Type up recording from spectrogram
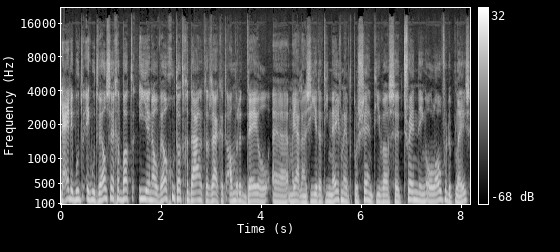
Nee, ik moet, ik moet wel zeggen wat INO wel goed had gedaan. Dat was eigenlijk het andere deel. Uh, maar ja, dan zie je dat die 99% die was uh, trending all over the place.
